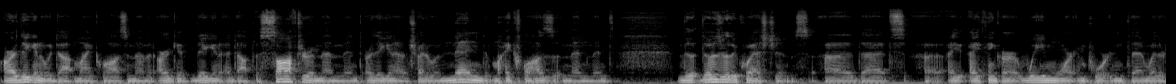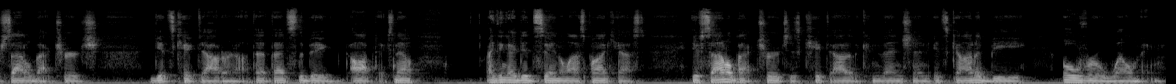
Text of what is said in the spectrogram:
Are they going to adopt Mike Law's amendment? Are they going to adopt a softer amendment? Are they going to try to amend Mike Law's amendment? The, those are the questions uh, that uh, I, I, think are way more important than whether Saddleback Church gets kicked out or not. That that's the big optics. Now, I think I did say in the last podcast, if Saddleback Church is kicked out of the convention, it's got to be overwhelming.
